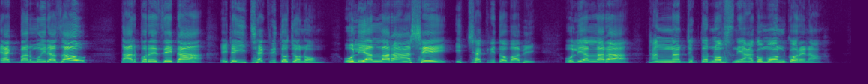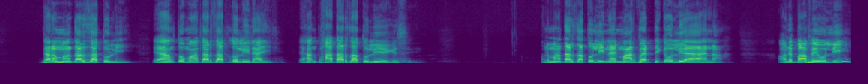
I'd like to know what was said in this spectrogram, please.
একবার মইরা যাও, তারপরে যেটা, এটা ইচ্ছাকৃত জনম। অলি আল্লাহরা আসে ইচ্ছাকৃতভাবে। অলি আল্লাহরা ঠান্নাযুক্ত নফস নিয়ে আগমন করে না। যারা মাদার জাতলি এখন তো মাদার জাতলি নাই। এখন ফাদার জাতলি হয়ে গেছে। মানে মাদার জাতলি নাই মার পেট থেকে অলি না। মানে বাপে অলি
